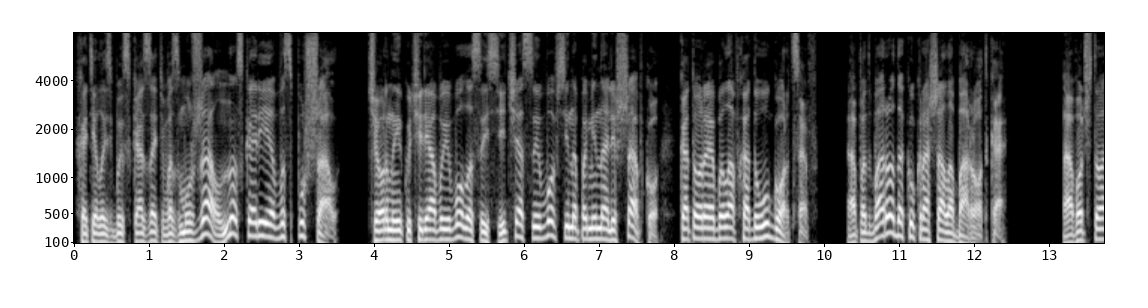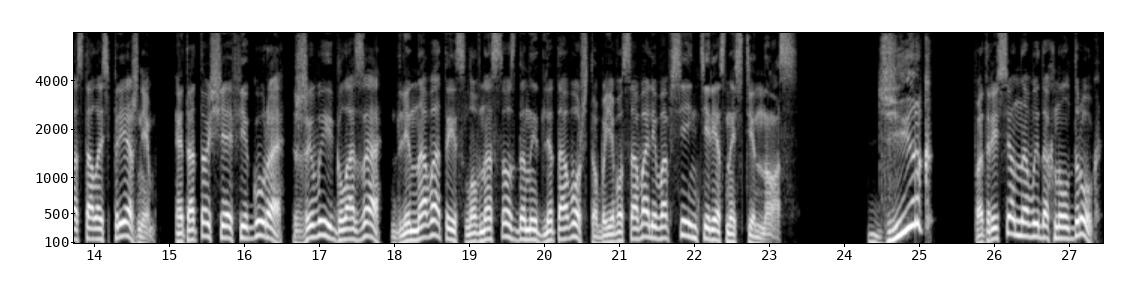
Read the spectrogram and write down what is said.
Хотелось бы сказать возмужал, но скорее воспушал. Черные кучерявые волосы сейчас и вовсе напоминали шапку, которая была в ходу у горцев, а подбородок украшала бородка. А вот что осталось прежним, это тощая фигура, живые глаза, длинноватые, словно созданные для того, чтобы его совали во все интересности нос. «Дирк?» Потрясенно выдохнул друг,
